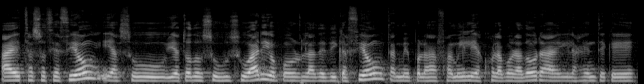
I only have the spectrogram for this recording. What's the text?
a esta asociación y a, su, y a todos sus usuarios por la dedicación, también por las familias colaboradoras y la gente que,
